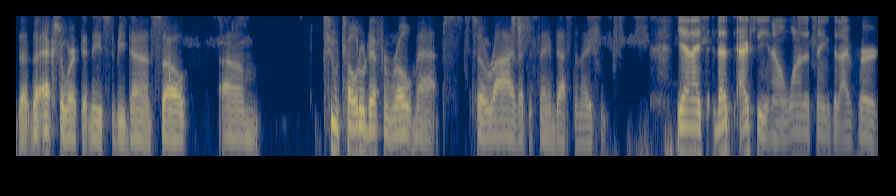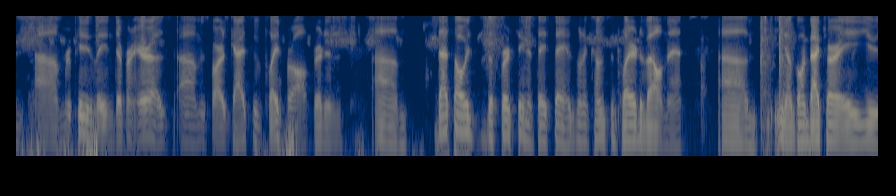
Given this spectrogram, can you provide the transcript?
the, the extra work that needs to be done. So, um, two total different roadmaps to arrive at the same destination. Yeah, and I, that's actually you know one of the things that I've heard um, repeatedly in different eras um, as far as guys who've played for Alford, and um, that's always the first thing that they say is when it comes to player development. Um, you know, going back to our AU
